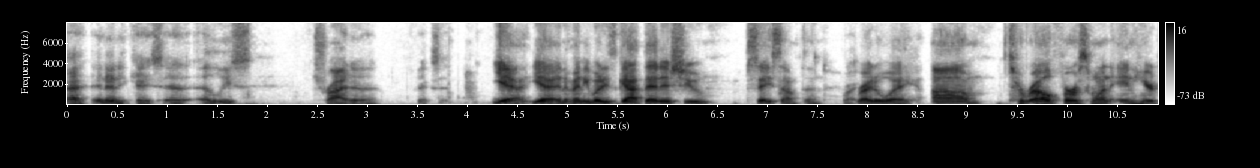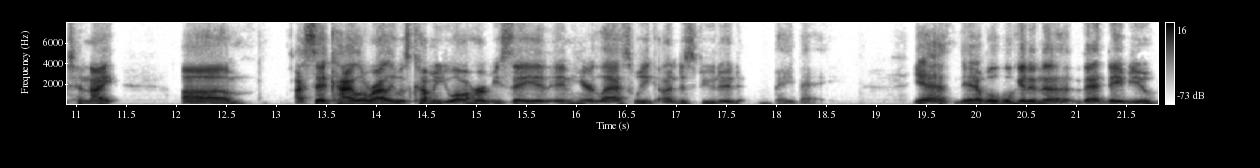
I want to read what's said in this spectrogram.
Eh, in any case, at, at least try to fix it. Yeah, yeah. And if anybody's got that issue, say something right, Right. away. Um, Terrell, first one in here tonight. Um, I said Kyle O'Reilly was coming. You all heard me say it in here last week. Undisputed, baby. Yeah, yeah, we'll we'll get into that debut.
